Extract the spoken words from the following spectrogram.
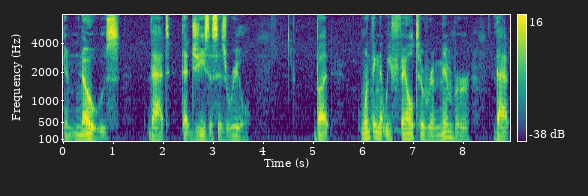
you know, knows that that Jesus is real. But one thing that we fail to remember that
